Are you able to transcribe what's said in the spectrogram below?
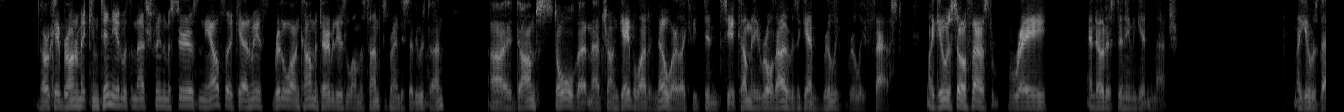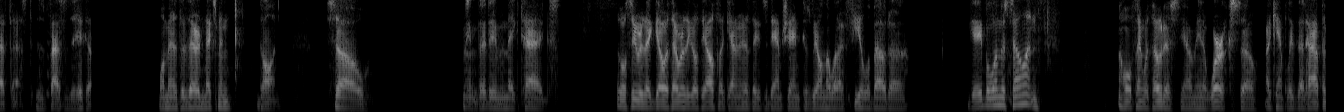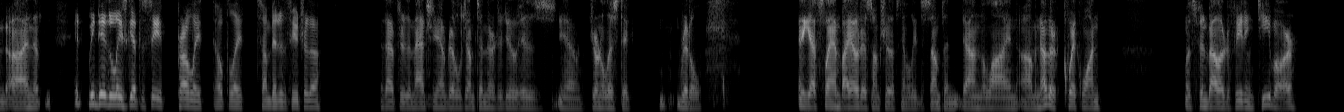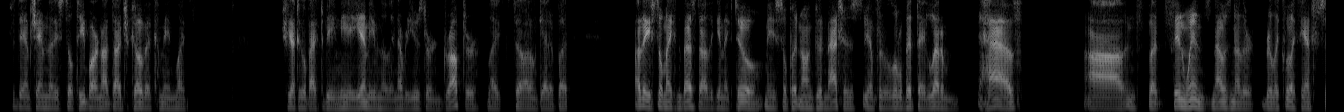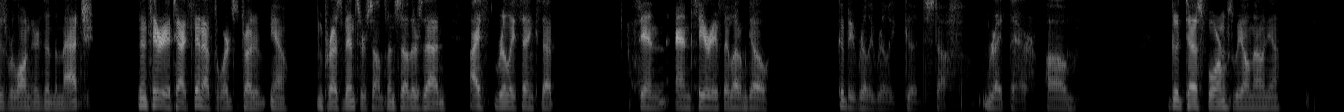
RK Bronament continued with the match between the Mysterios and the Alpha Academy. It's Riddle on commentary, but he was alone this time because Randy said he was done. Uh, Dom stole that match on Gable out of nowhere. Like he didn't see it coming. He rolled out. It was again really, really fast. Like it was so fast. Ray and Otis didn't even get in the match. Like it was that fast. It was as fast as a hiccup. One minute they're there, next minute gone. So, I mean, they didn't even make tags. We'll see where they go with that. Where they go with the Alpha Academy. I think it's a damn shame because we all know what I feel about uh Gable and his talent. And the whole thing with Otis, you know, I mean, it works. So I can't believe that happened. Uh, and it, it, we did at least get to see probably, hopefully, some bit of the future though after the match, you know, Riddle jumped in there to do his, you know, journalistic Riddle. And he got slammed by Otis. So I'm sure that's going to lead to something down the line. Um, another quick one was Finn Balor defeating T Bar. It's a damn shame that he's still T Bar, not Dijakovic. I mean, like, she got to go back to being Mia Yim, even though they never used her and dropped her. Like, so I don't get it. But I think he's still making the best out of the gimmick, too. I mean, he's still putting on good matches, you know, for the little bit they let him have. Uh, and, but Finn wins. And that was another really cool. Like the entrances were longer than the match. And then Theory attacked Finn afterwards to try to, you know, impress Vince or something. So there's that. And I really think that Finn and Theory, if they let him go, could be really, really good stuff right there. Um, good test forms. We all know, yeah,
